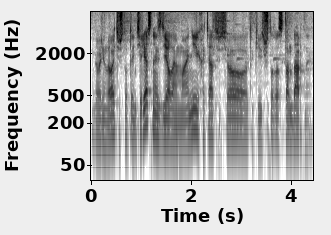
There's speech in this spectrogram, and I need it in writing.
говорим, давайте что-то интересное сделаем, а они хотят все-таки что-то стандартное.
